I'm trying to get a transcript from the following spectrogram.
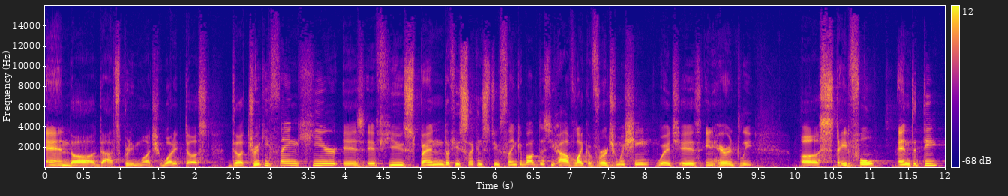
and uh, that's pretty much what it does. The tricky thing here is if you spend a few seconds to think about this, you have like a virtual machine, which is inherently a stateful entity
